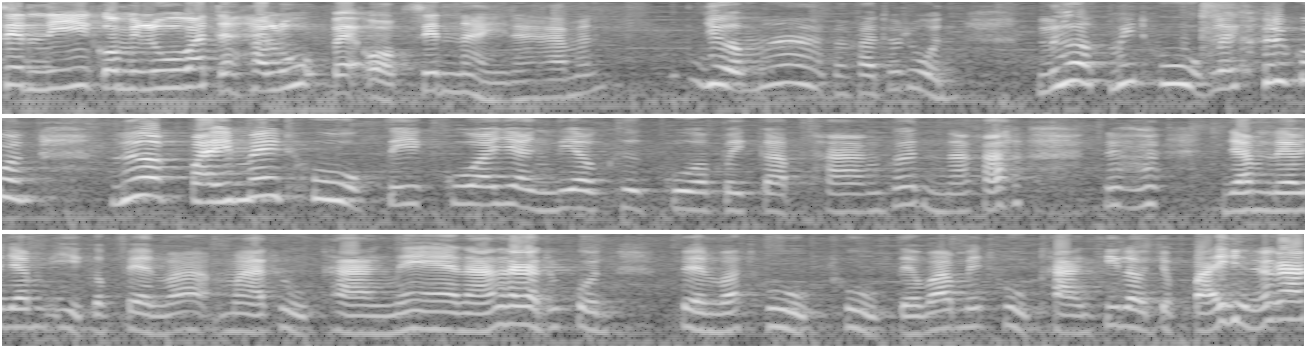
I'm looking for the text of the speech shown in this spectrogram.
เส้นนี้ก็ไม่รู้ว่าจะทะลุไปออกเส้นไหนนะคะ มันเยอะมากนะค่ะทุกคน เลือกไม่ถูกเลยค่ะทุกคนเลือกไปไม่ถูกตีกลัวอย่างเดียวคือกลัวไปกลับทางเพิ่นนะคะย้ำแล้วย้ำอีกกับแฟนว่ามาถูกทางแน่นะนะคะทุกคนแฟนว่าถูกถูกแต่ว่าไม่ถูกทางที่เราจะไปนะคะ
